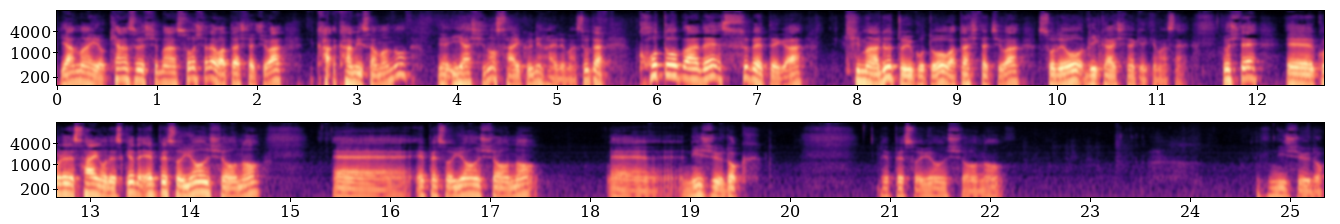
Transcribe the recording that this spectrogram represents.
病をキャンセルします。そうしたら私たちは神様の癒しのサイクルに入れます。それ言葉で全てが決まるということを私たちはそれを理解しなきゃいけません。そして、えー、これで最後ですけど、エペソ4章の、えー、エペソ4章の、えー、26。エペソ4章の26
